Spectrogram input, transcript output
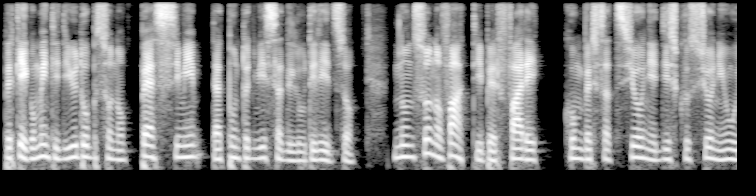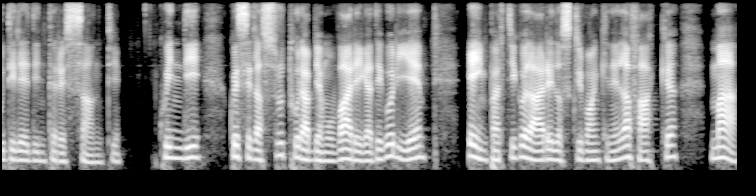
Perché i commenti di YouTube sono pessimi dal punto di vista dell'utilizzo. Non sono fatti per fare conversazioni e discussioni utili ed interessanti. Quindi questa è la struttura, abbiamo varie categorie e in particolare lo scrivo anche nella FAQ, ma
